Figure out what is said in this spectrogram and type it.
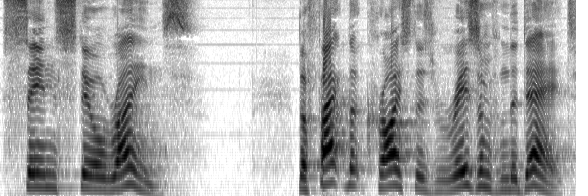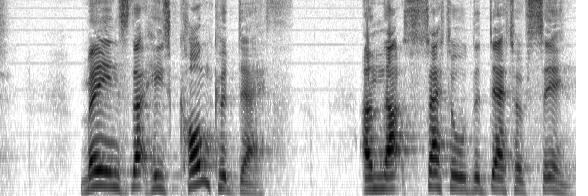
sin still reigns. The fact that Christ has risen from the dead means that he's conquered death and that settled the debt of sin.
